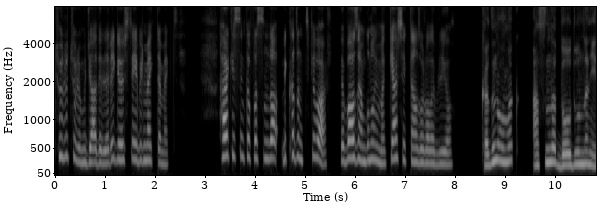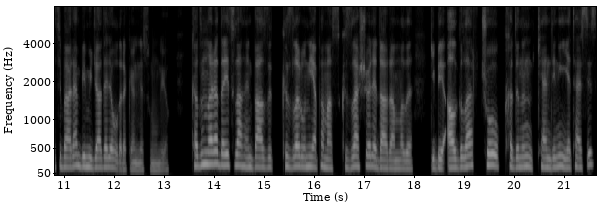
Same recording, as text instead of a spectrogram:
türlü türlü mücadeleleri gösterebilmek demektir. Herkesin kafasında bir kadın tipi var ve bazen buna uymak gerçekten zor olabiliyor. Kadın olmak aslında doğduğundan itibaren bir mücadele olarak önüne sunuluyor. Kadınlara dayatılan hani bazı kızlar onu yapamaz, kızlar şöyle davranmalı gibi algılar çoğu kadının kendini yetersiz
